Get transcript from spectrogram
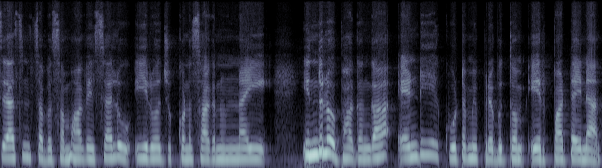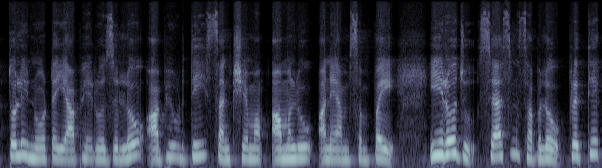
శాసనసభ సమావేశాలు ఈ రోజు కొనసాగనున్నాయి. ఇందులో భాగంగా ఎన్డీఏ కూటమి ప్రభుత్వం ఏర్పాటైన తొలి నూట యాభై రోజుల్లో అభివృద్ది సంక్షేమం అమలు అనే అంశంపై ఈ రోజు శాసనసభలో ప్రత్యేక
